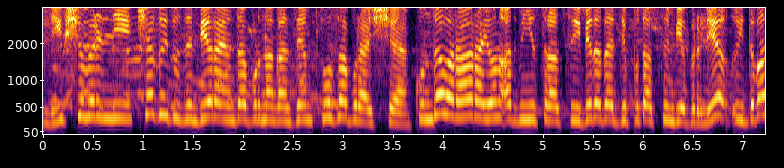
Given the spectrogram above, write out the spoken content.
лиф шымырылни, шағайду зембе районда бұрнаган зем тоза бұрашы. Кунда вара район администрации бедада депутат зембе бірле, ұйдыва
